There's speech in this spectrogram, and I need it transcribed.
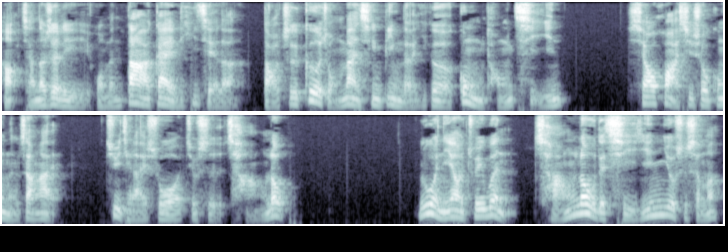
好，讲到这里，我们大概理解了导致各种慢性病的一个共同起因——消化吸收功能障碍。具体来说，就是肠漏。如果你要追问肠漏的起因又是什么，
